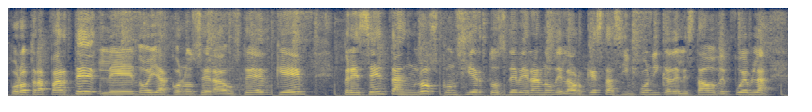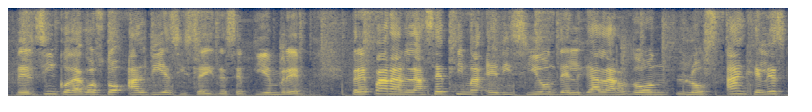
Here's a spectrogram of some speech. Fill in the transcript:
Por otra parte, le doy a conocer a usted que presentan los conciertos de verano de la Orquesta Sinfónica del Estado de Puebla del 5 de agosto al 16 de septiembre. Preparan la séptima edición del galardón Los Ángeles.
